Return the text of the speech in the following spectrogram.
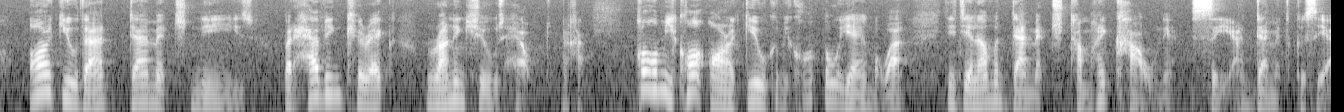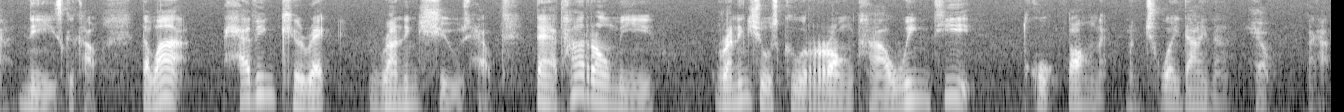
3 argue that damaged knees but having correct running shoes helped นะครับ ก็มีข้อ argue คือมีข้อโต้แย้งบอกว่า จริงๆแล้วมัน damage ทำให้เข่าเนี่ยเสีย damage คือเสีย knees คือเข่า แต่ว่า having correct running shoes help แต่ถ้าเรามี running shoes คือรองเท้าวิ่งที่ถูกต้องเนี่ยมันช่วยได้นะ help นะครับ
